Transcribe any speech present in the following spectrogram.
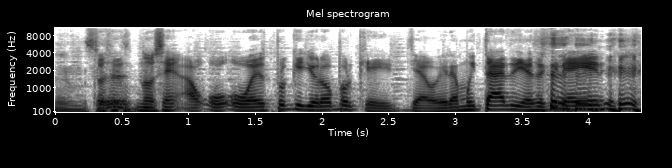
Entonces, no sé, o, o es porque lloró porque ya era muy tarde, ya se quería ir,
